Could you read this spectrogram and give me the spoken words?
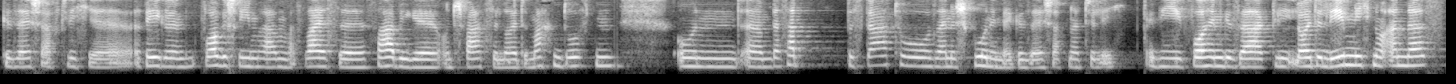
gesellschaftliche Regeln vorgeschrieben haben, was weiße, farbige und schwarze Leute machen durften. Und ähm, das hat bis dato seine Spuren in der Gesellschaft natürlich. Wie vorhin gesagt, die Leute leben nicht nur anders,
